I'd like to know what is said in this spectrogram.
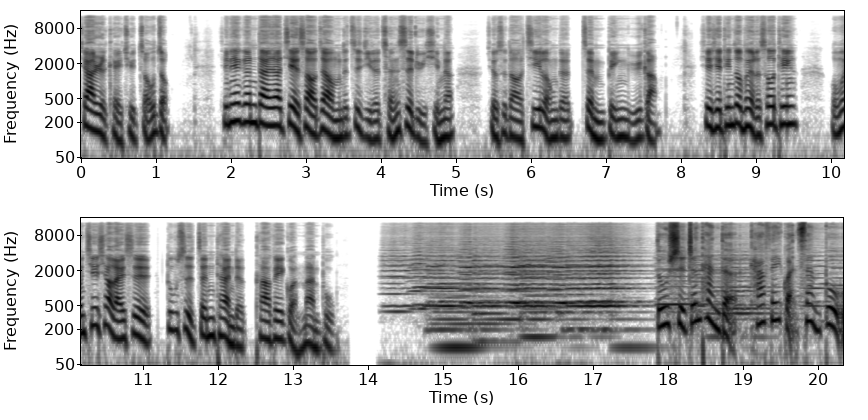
假日可以去走走。今天跟大家介绍在我们的自己的城市旅行呢，就是到基隆的正滨渔港。谢谢听众朋友的收听，我们接下来是都市侦探的咖啡馆漫步。都市侦探的咖啡馆散步，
